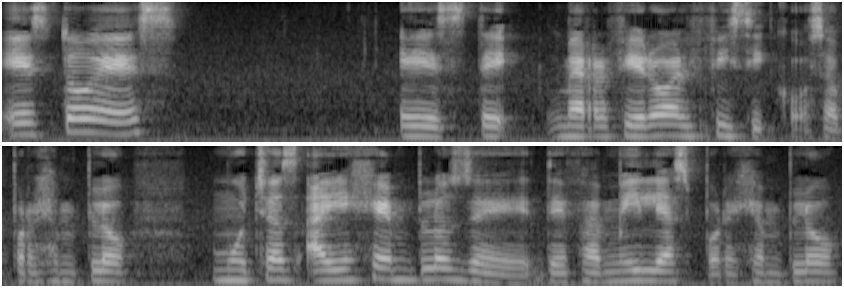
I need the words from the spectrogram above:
Esto es este, me refiero al físico, o sea, por ejemplo, muchas, hay ejemplos de, de familias, por ejemplo,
